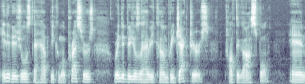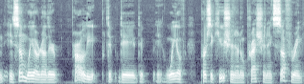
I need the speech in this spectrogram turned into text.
Individuals that have become oppressors or individuals that have become rejectors of the gospel. And in some way or another, probably the, the, the way of persecution and oppression and suffering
